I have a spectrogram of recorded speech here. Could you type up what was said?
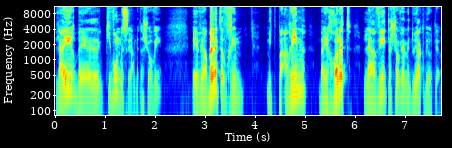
להעיר בכיוון מסוים את השווי, אה, והרבה מתווכים מתפארים ביכולת להביא את השווי המדויק ביותר.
